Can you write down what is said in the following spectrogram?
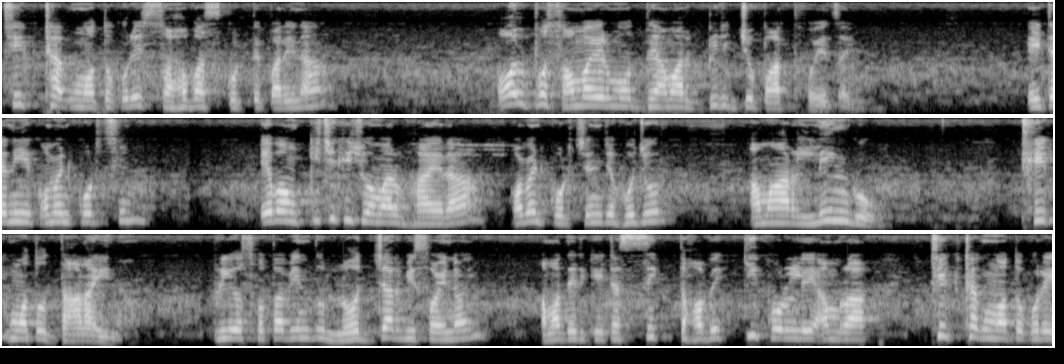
ঠিকঠাক মতো করে সহবাস করতে পারি না। অল্প সময়ের মধ্যে আমার বীর্যপাত হয়ে যায়। এইটা নিয়ে কমেন্ট করছেন এবং কিছু কিছু আমার ভাইরা কমেন্ট করছেন যে, হুজুর আমার লিঙ্গ ঠিক মতো দাঁড়াই না। প্রিয় শ্রোতাবিন্দু, লজ্জার বিষয় নয়, আমাদেরকে এটা শিখতে হবে কি করলে আমরা ঠিকঠাক মতো করে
